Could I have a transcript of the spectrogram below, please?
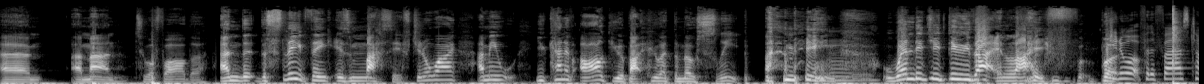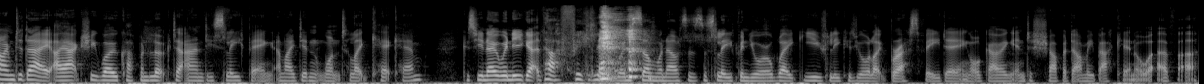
um, a man to a father. And the, the sleep thing is massive. Do you know why? I mean you kind of argue about who had the most sleep i mean mm. when did you do that in life but Do you know what? For the first time today, I actually woke up and looked at Andy sleeping, and I didn't want to like kick him. Because you know when you get that feeling when someone else is asleep and you're awake, usually because you're like breastfeeding or going in to shove a dummy back in or whatever,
